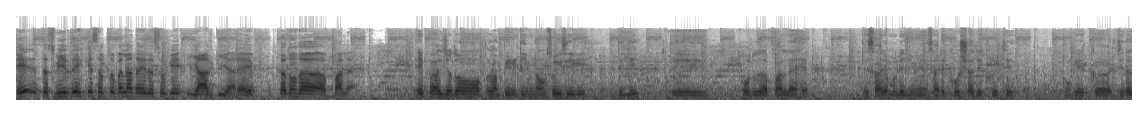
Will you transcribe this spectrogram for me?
ਇਹ ਤਸਵੀਰ ਦੇਖ ਕੇ ਸਭ ਤੋਂ ਪਹਿਲਾਂ ਤਾਂ ਇਹ ਦੱਸੋ ਕਿ ਯਾਦ ਕੀ ਆ ਰਿਹਾ ਇਹ ਕਦੋਂ ਦਾ ਪਲ ਹੈ ਇਹ ਪਲ ਜਦੋਂ 올림픽 ਦੀ ਟੀਮ ਅਨਾਉਂਸ ਹੋਈ ਸੀਗੀ ਦਿੱਲੀ ਤੇ ਉਦੋਂ ਦਾ ਪਲ ਹੈ ਇਹ ਤੇ ਸਾਰੇ ਮੁੰਡੇ ਜਿਵੇਂ ਸਾਰੇ ਖੁਸ਼ ਆ ਦੇਖੋ ਇੱਥੇ। ਕਿਉਂਕਿ ਇੱਕ ਜਿਹਦਾ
